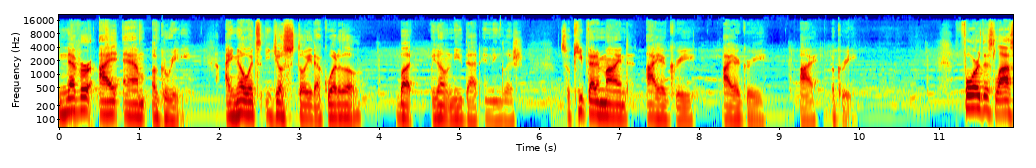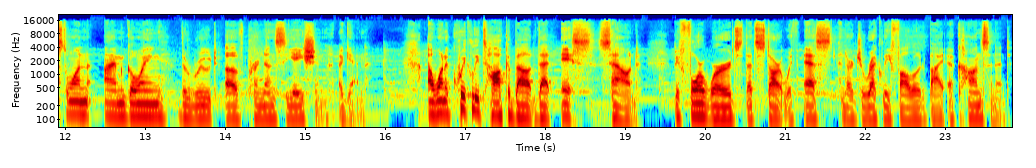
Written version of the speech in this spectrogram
Never I am agree. I know it's yo estoy de acuerdo, but we don't need that in English. So keep that in mind. I agree. I agree. I agree. For this last one, I'm going the route of pronunciation again. I want to quickly talk about that S sound before words that start with S and are directly followed by a consonant.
